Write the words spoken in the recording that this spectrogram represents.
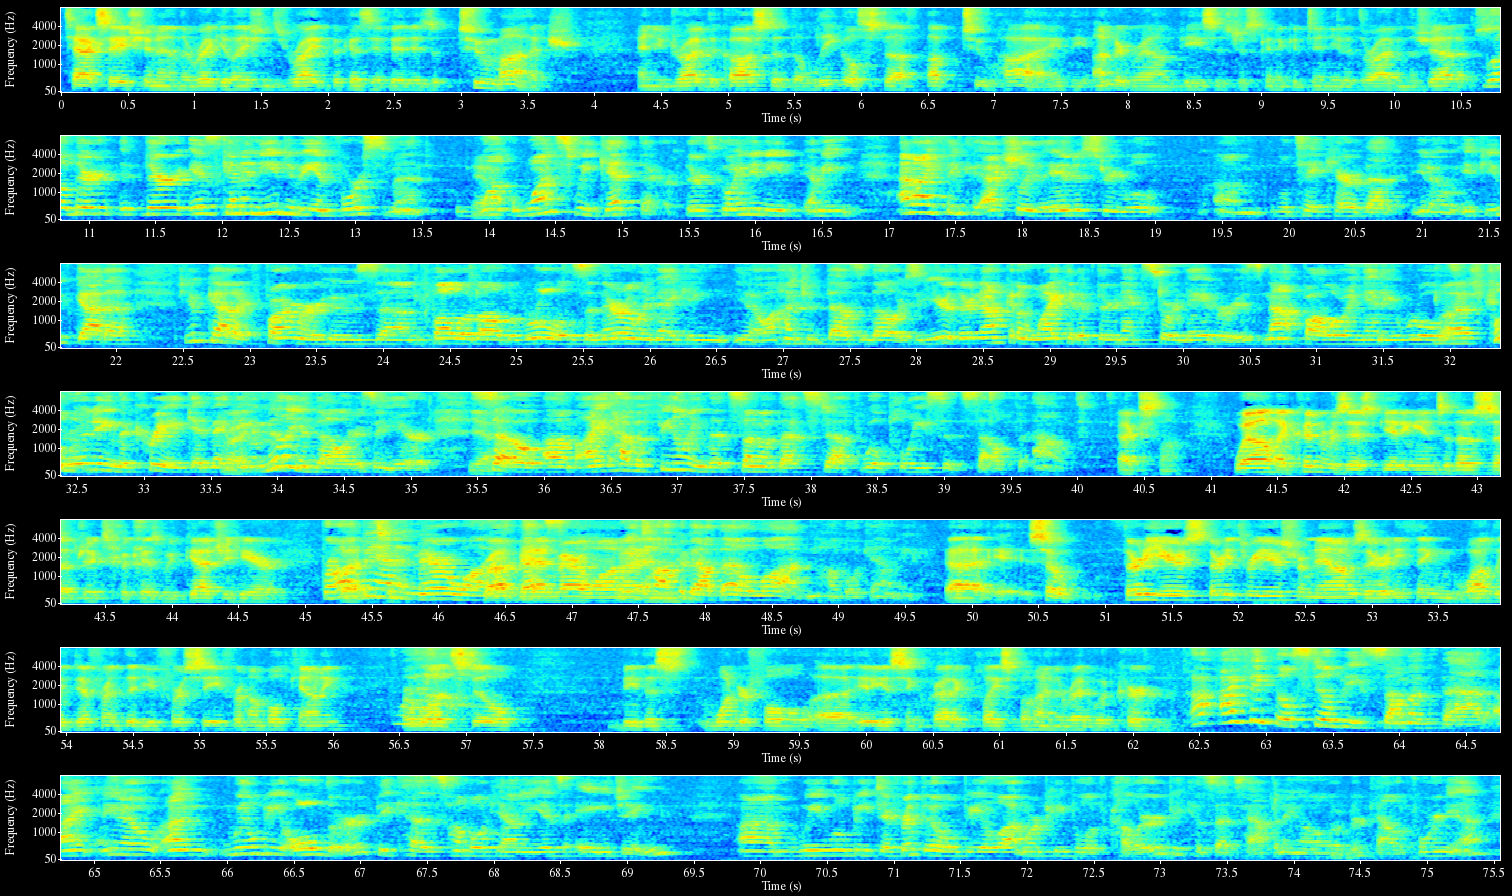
taxation and the regulations right because if it is too much and you drive the cost of the legal stuff up too high, the underground piece is just going to continue to thrive in the shadows. well there there is going to need to be enforcement Yeah. Once we get there there's going to need i mean and i think actually the industry will um, will take care of that you know if you've got a you've got a farmer who's um, followed all the rules and they're only making you know hundred thousand dollars a year, they're not going to like it if their next door neighbor is not following any rules, Well, polluting the creek and making a million dollars a year. Yeah. So um, I have a feeling that some of that stuff will police itself out. Excellent. Well, I couldn't resist getting into those subjects because we've got you here. Broadband But, uh, and marijuana. Broadband, marijuana, We talk and- about that a lot in Humboldt County. Uh, so, 30 years, 33 years from now, is there anything wildly different that you foresee for Humboldt County? Or will it still be this wonderful, uh, idiosyncratic place behind the redwood curtain? I, I think there'll still be some of that. I, you know, um, we'll be older because Humboldt County is aging. Um, we will be different. There will be a lot more people of color because that's happening all over Mhm. California.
